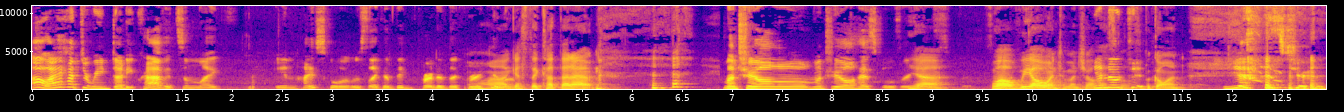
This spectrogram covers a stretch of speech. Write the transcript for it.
Oh, I had to read Duddy Kravitz in like in high school. It was like a big part of the Oh, curriculum. I guess they cut that out. Montreal, Montreal high schools. I yeah. guess. Well, we all went to Montreal You High know, School, t- but go on. Yeah, that's true.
